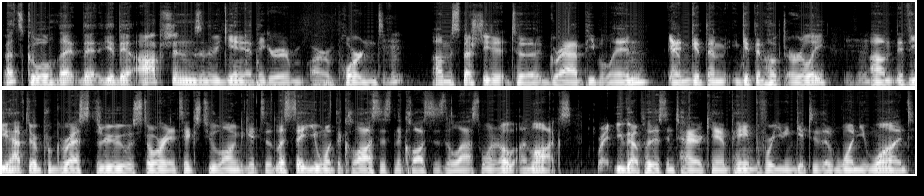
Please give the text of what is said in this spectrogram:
That's cool. That the, yeah, the options in the beginning, I think, are are important, Mhm. Um, especially to, to grab people in Yeah. and get them get them hooked early. Mhm. Um, if you have to progress through a story and it takes too long to get to, let's say you want the Colossus and the Colossus is the last one it unlocks, Right. you got to play this entire campaign before you can get to the one you want,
